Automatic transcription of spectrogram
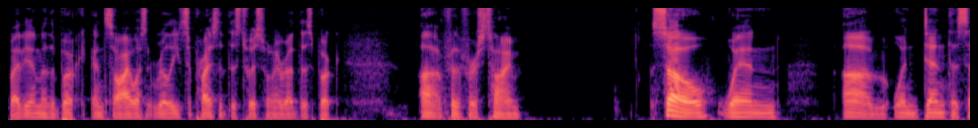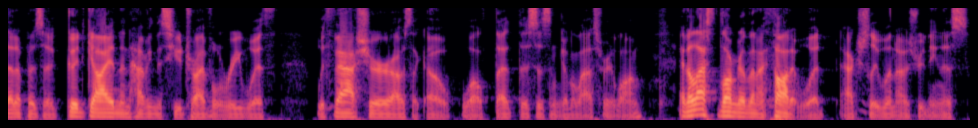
by the end of the book, and so I wasn't really surprised at this twist when I read this book uh, for the first time. So when um, when Denth is set up as a good guy and then having this huge rivalry with with Vasher, I was like, oh, well, that this isn't going to last very long, and it lasted longer than I thought it would. Actually, when I was reading this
